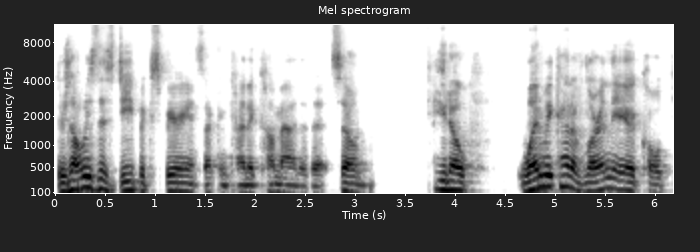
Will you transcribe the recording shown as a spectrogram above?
there's always this deep experience that can kind of come out of it. So you know when we kind of learn the occult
